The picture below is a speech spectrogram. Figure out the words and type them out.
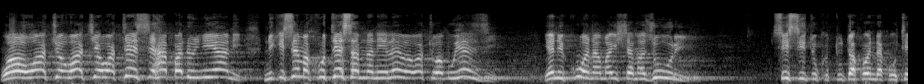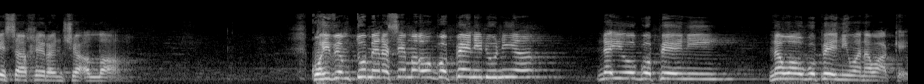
wao wache wache watese hapa duniani. Nikisema kutesa mnanielewa watu wa buyenzi? Yani kuwa na maisha mazuri. Sisi tutakwenda kutesa akhera insha allah. Kwa hivyo mtume anasema ogopeni dunia na iogopeni na waogopeni wanawake.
